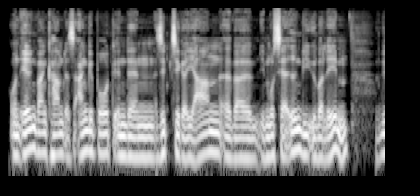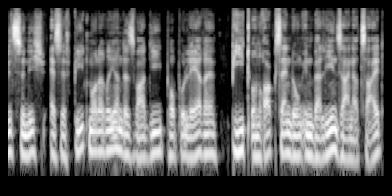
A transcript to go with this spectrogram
Und irgendwann kam das Angebot in den 70er Jahren, äh, weil ich muss ja irgendwie überleben willst du nicht SF Beat moderieren? Das war die populäre Beat- und Rock-Sendung in Berlin seinerzeit.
